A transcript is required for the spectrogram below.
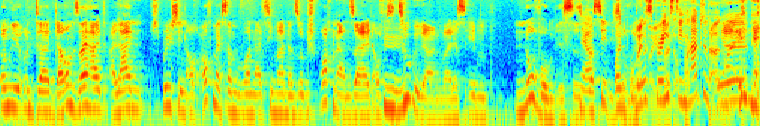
irgendwie, und äh, darum sei halt allein Springsteen auch aufmerksam geworden, als die mal dann so gesprochen hatten, sei halt auf sie zugegangen, weil das eben Novum ist, das Mhm. Ja. passiert nicht Und so Moment Bruce Springsteen hatte wohl Nee,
